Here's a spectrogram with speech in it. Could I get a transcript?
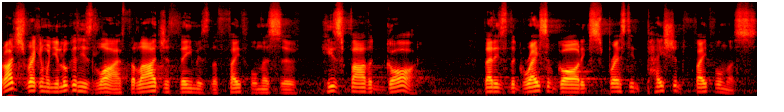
But I just reckon when you look at his life, the larger theme is the faithfulness of his father God. That is the grace of God expressed in patient faithfulness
